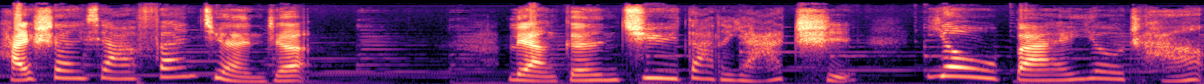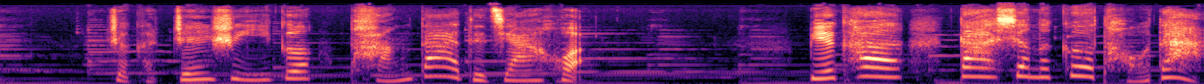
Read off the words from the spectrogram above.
还上下翻卷着；两根巨大的牙齿又白又长，这可真是一个庞大的家伙。别看大象的个头大，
